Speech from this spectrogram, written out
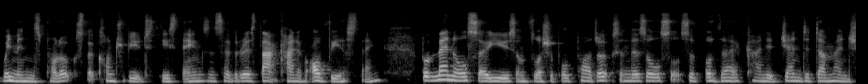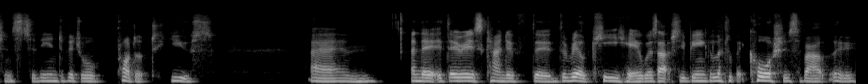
women's products that contribute to these things and so there is that kind of obvious thing but men also use unflushable products and there's all sorts of other kind of gender dimensions to the individual product use um, and there, there is kind of the the real key here was actually being a little bit cautious about the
